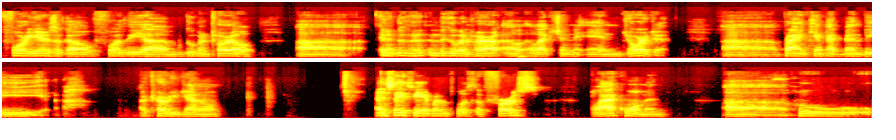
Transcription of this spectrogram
four years ago for the um, gubernatorial uh, in, a, in, the gubernatorial election in Georgia. Uh, Brian Kemp had been the attorney general, and Stacey Abrams was the first black woman uh, who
